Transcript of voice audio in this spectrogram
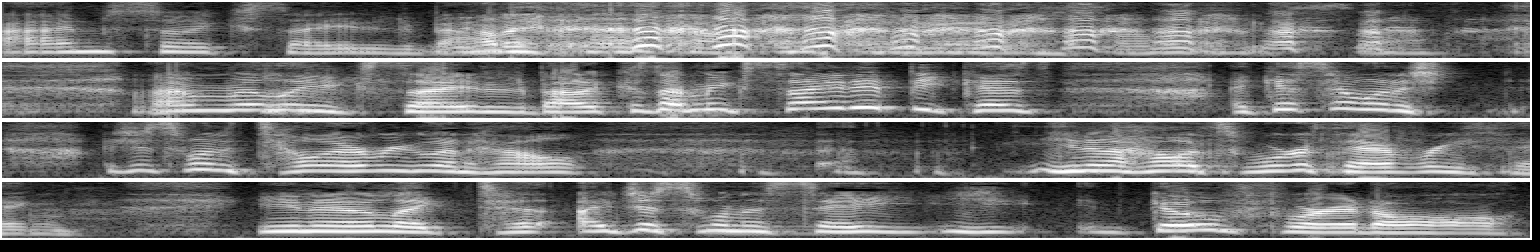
I'm so excited about it. I'm really excited about it because I'm excited because I guess I want to, I just want to tell everyone how, you know, how it's worth everything. You know, like to, I just want to say, you, go for it all.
